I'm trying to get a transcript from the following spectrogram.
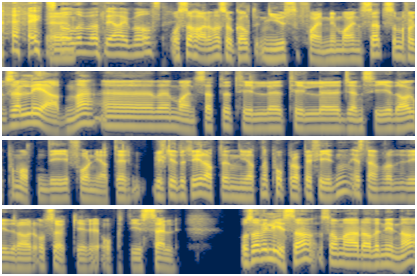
It's all eh, about the eyeballs. Og så har han et såkalt News Find Me-mindset, som faktisk er ledende eh, mindsettet til, til Gen Z i dag, på måten de får nyheter. Hvilket betyr at nyhetene popper opp i feeden, istedenfor at de drar og søker opp de selv. Og så har vi Lisa, som er da venninna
